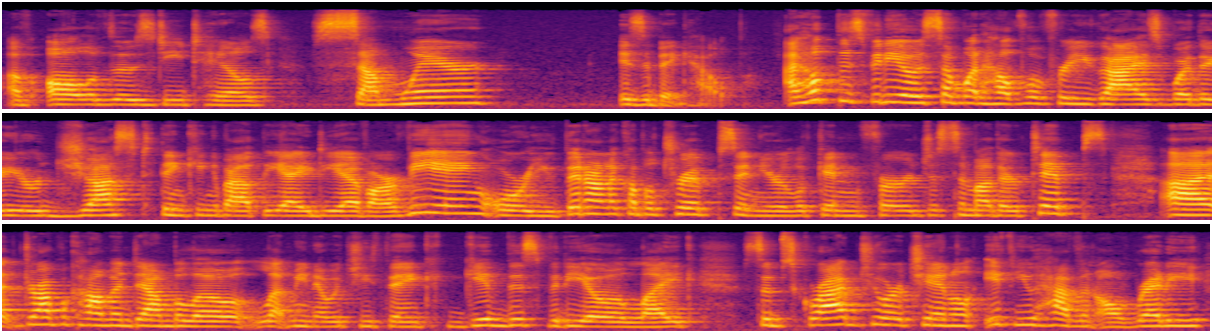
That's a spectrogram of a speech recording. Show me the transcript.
of all of those details somewhere is a big help. I hope this video is somewhat helpful for you guys, whether you're just thinking about the idea of RVing or you've been on a couple trips and you're looking for just some other tips. Uh, drop a comment down below. Let me know what you think. Give this video a like. Subscribe to our channel if you haven't already.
